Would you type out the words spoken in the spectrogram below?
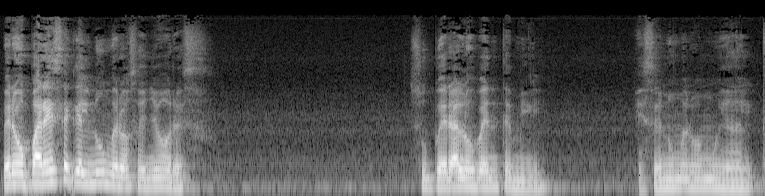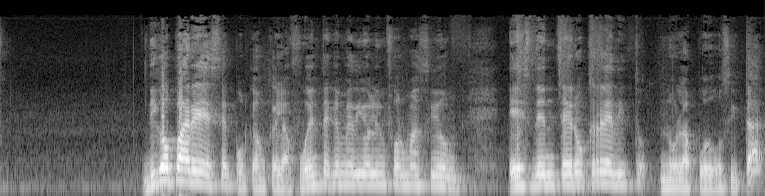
Pero parece que el número, señores, supera los 20 mil. Ese número es muy alto. Digo parece porque aunque la fuente que me dio la información es de entero crédito, no la puedo citar.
